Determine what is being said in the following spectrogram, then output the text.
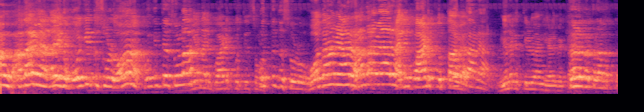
ಅವ್ ಹೋದಾವ ಯಾರ? ಇದು ಹೋಗಿದ್ದು ಸುಳ್ಳು. ಹೋಗಿದ್ದೆ ಸುಳ್ಳ? ಏನ್ ಅಲ್ಲಿ ಗಾಡಿ ಕುತ್ತಿದ್ ಸುಳ್ಳು? ಕೂತಿದ್ದು ಸುಳ್ಳು. ಹೋದಾವ ಯಾರ? ಹೋದಾವ ಯಾರ? ಅಲ್ಲಿ ಗಾಡಿ ಕುತ್ತಾವ ಕುತ್ತಾವ ಯಾರ? ನಿನಗೆ ತಿಳಿಯುವಂಗ ಹೇಳ್ಬೇಕ? ಹೇಳ್ಬೇಕಲ್ಲ ಮತ್ತೆ.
